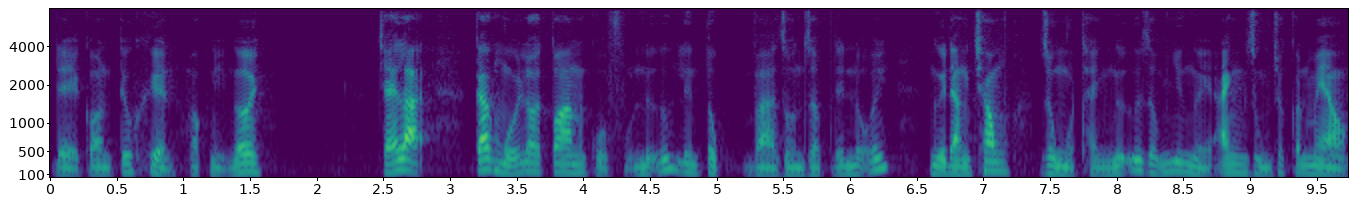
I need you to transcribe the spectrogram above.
để còn tiêu khiển hoặc nghỉ ngơi. Trái lại, các mối lo toan của phụ nữ liên tục và dồn dập đến nỗi người đằng trong dùng một thành ngữ giống như người Anh dùng cho con mèo.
